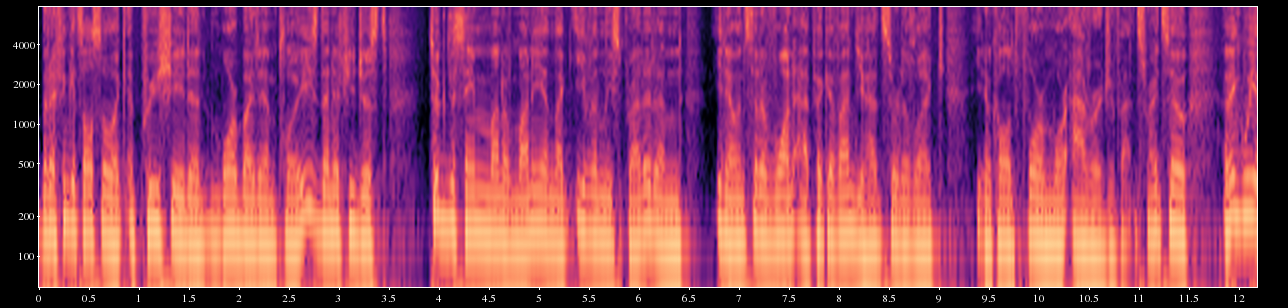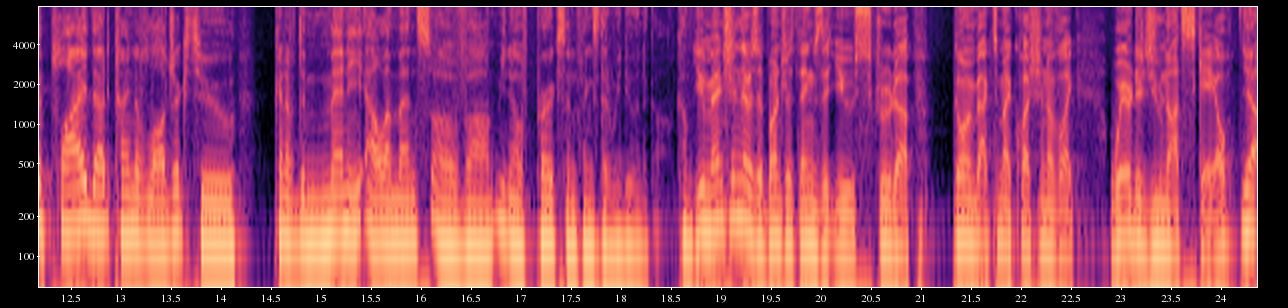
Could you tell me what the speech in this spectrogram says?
but I think it's also like appreciated more by the employees than if you just took the same amount of money and like evenly spread it and you know instead of one epic event you had sort of like you know called four more average events right so i think we applied that kind of logic to kind of the many elements of um, you know of perks and things that we do in the company You mentioned there was a bunch of things that you screwed up. Going back to my question of like, where did you not scale? Yeah.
